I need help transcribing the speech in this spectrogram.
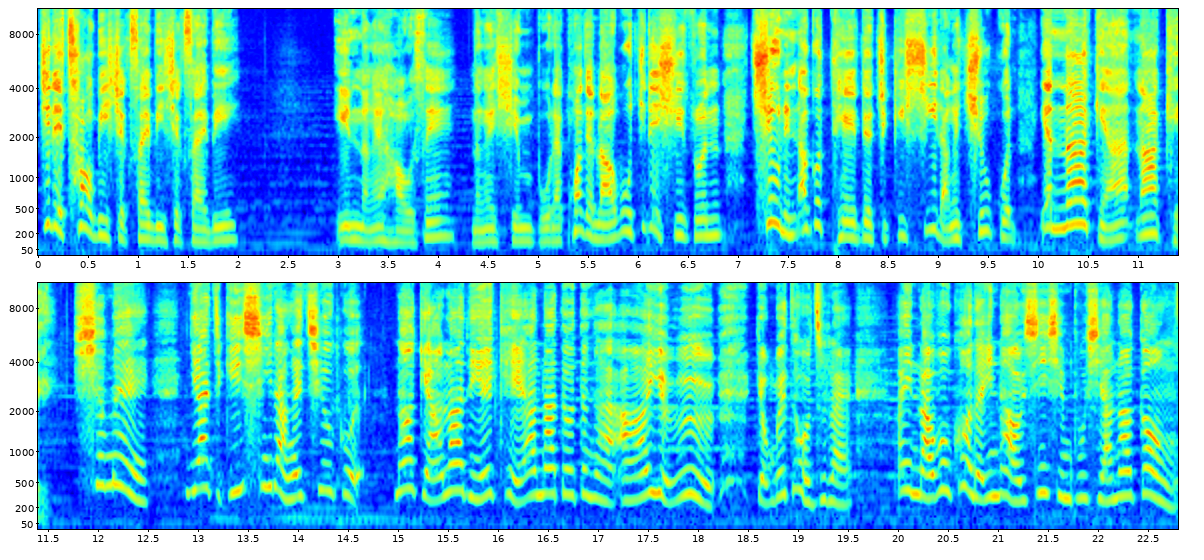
这个臭味熟悉味熟悉味，因两个后生，两个新妇来看着老母，这个时阵手里还阁摕着一支死人的手骨，要哪行哪去？什么？也一支死人的手骨？那行那伫个客安那倒转来，哎哟，强要吐出来！啊，因老母看到因后生新妇是安那讲？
